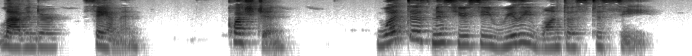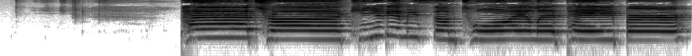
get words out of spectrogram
lavender, salmon. Question What does Miss Hussey really want us to see? Petra, can you get me some toilet paper?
